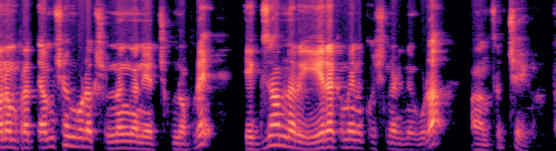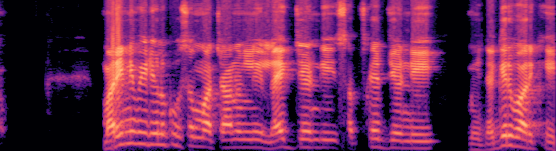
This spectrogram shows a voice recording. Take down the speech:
మనం ప్రతి అంశం కూడా క్షుణ్ణంగా నేర్చుకున్నప్పుడే ఎగ్జామినర్ ఏ రకమైన క్వశ్చన్ అడిగినా కూడా ఆన్సర్ చేయగలరు. మరిన్ని వీడియోల కోసం మా ఛానల్ని లైక్ చేయండి సబ్స్క్రైబ్ చేయండి. మీ దగ్గర వారికి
